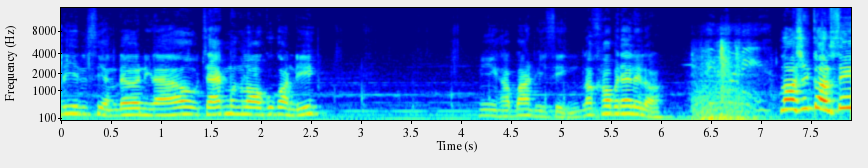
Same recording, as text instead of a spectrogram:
ได้ยินเสียงเดินอีกแล้ว แจ็คมึงรอกูก่อนดิ นี่ครับบ้านผีสิง แล้วเข้าไปได้เลยเหรอ รอฉันก่อนสิ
